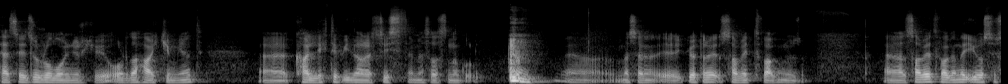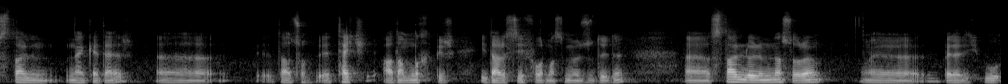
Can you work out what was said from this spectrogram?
təsirli rol oynayır ki, orada hakimiyyət kollektiv idarəçilik sistemi əsasında qurulur. Məsələn, götürək Sovet İttifaqının özü. Sovet İttifaqında İosif Stalinə qədər daha çox tək adamlıq bir idarəçilik forması mövcud idi. Stalin ölümündən sonra belə deyək, bu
